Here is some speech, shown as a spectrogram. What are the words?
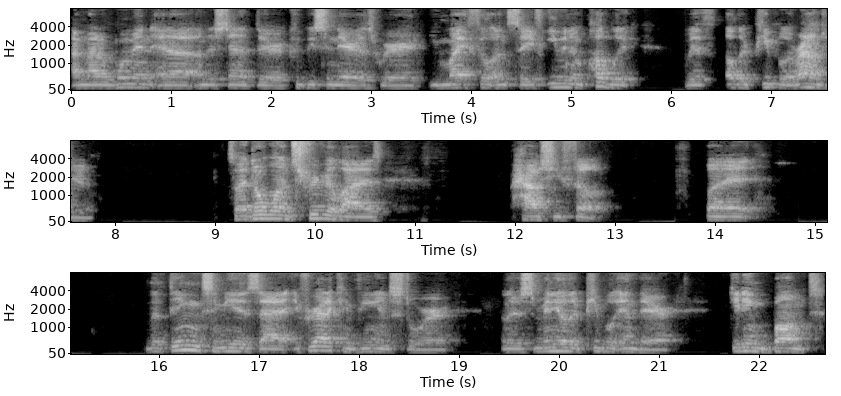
I'm not a woman, and I understand that there could be scenarios where you might feel unsafe, even in public, with other people around you. So I don't want to trivialize how she felt. But the thing to me is that if you're at a convenience store and there's many other people in there, getting bumped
